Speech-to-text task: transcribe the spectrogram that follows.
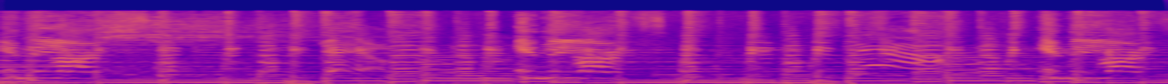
in the arts. Yeah! In the arts. Yeah! In the arts.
